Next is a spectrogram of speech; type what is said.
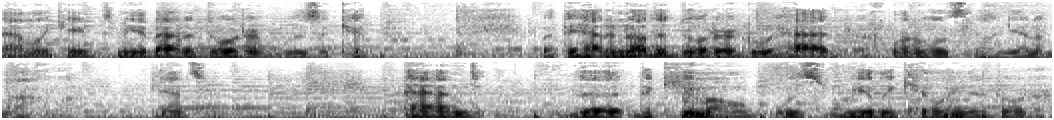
family came to me about a daughter who was a kip. But they had another daughter who had Rahman cancer. And the, the chemo was really killing their daughter.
